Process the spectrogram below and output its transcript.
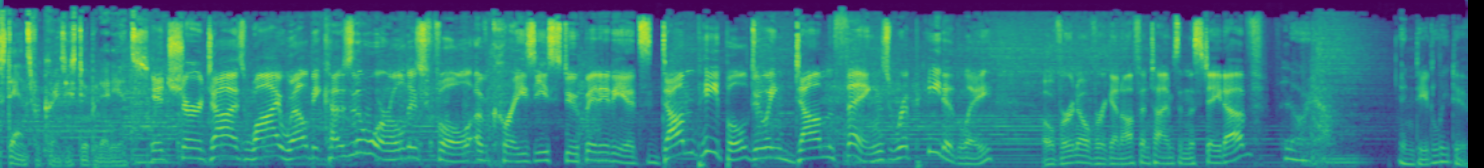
stands for Crazy Stupid Idiots. It sure does. Why? Well, because the world is full of crazy, stupid idiots. Dumb people doing dumb things repeatedly over and over again, oftentimes in the state of Florida. Indeedly do.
